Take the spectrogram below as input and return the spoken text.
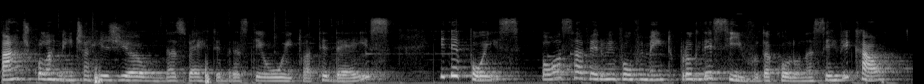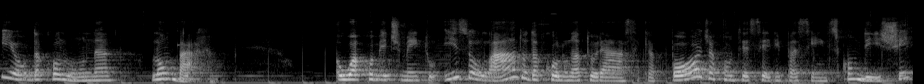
particularmente a região das vértebras T8 a T10, e depois possa haver um envolvimento progressivo da coluna cervical e ou da coluna lombar. O acometimento isolado da coluna torácica pode acontecer em pacientes com DISH,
